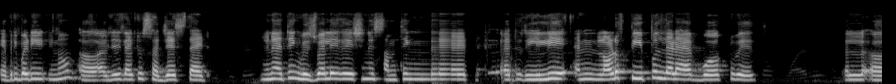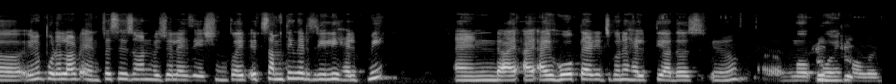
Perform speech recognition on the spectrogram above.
everybody, you know, uh, I would just like to suggest that you know I think visualization is something that, that really and a lot of people that I have worked with uh, you know put a lot of emphasis on visualization so it, it's something that has really helped me and I, I, hope that it's going to help the others, you know, uh, mo- moving true. forward.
